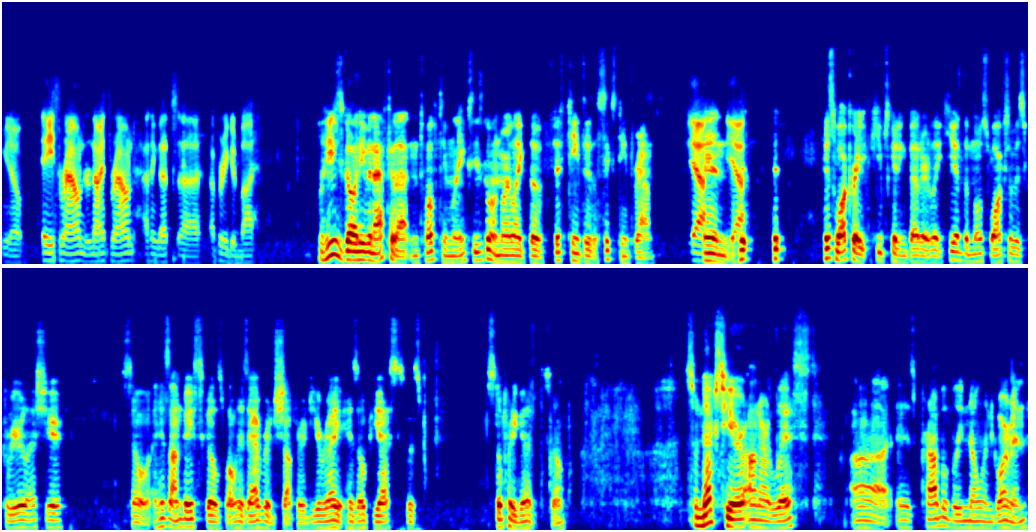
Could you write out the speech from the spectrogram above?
you know eighth round or ninth round, I think that's uh, a pretty good buy. Well, he's going even after that in 12 team leagues. He's going more like the 15th or the 16th round. Yeah. And yeah. His, his walk rate keeps getting better. Like he had the most walks of his career last year. So his on base skills, while his average suffered, you're right. His OPS was still pretty good. So, so next here on our list uh, is probably Nolan Gorman.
